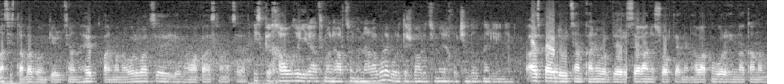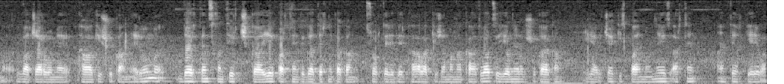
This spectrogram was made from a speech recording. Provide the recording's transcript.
Մասիս տաբակո ընկերության հետ պայմանավորված է եւ համապատասխանացել է։ Իսկ խաղողի իրացման հարցում հնարավոր է, որ դժվարություններ խոչընդոտներ լինեն։ Այս բարդությամբ, քանի որ դեռ սեղանի սորտերն են հավաքում, որը հիմնականում վաճառվում է քաղաքի շուկաներում, դեռ տենց խնդիր չկա, երբ արդեն կգա տեխնիկական սորտերի դերքահավաքի ժամանակահատվածը ելնելով շուկայական իրավիճակից պայմաններից արդեն այնտեղ երևա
